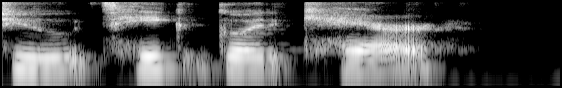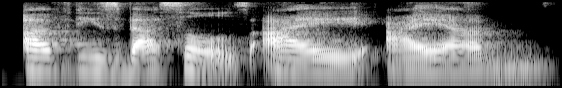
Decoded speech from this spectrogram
to take good care of these vessels. I, I am.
